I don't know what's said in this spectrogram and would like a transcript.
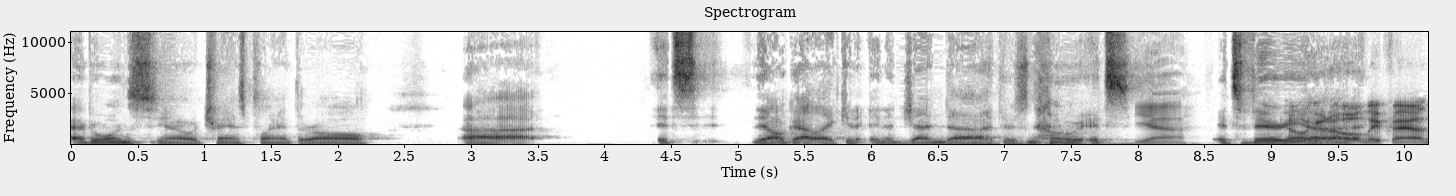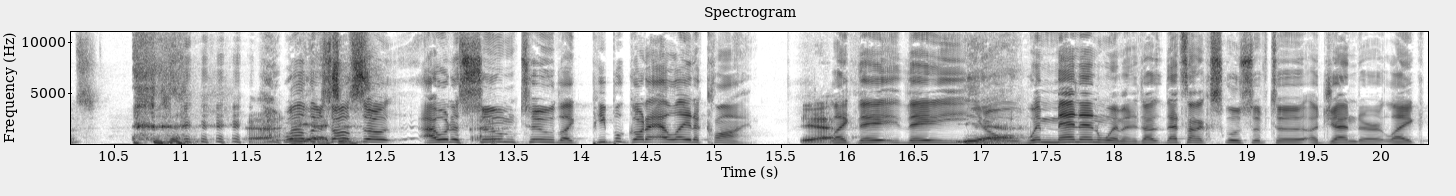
everyone's you know a transplant. They're all uh, it's they all got like an, an agenda. There's no it's Yeah. it's very Oh, I got uh, OnlyFans. Well, Yeah, there's it's just- also I would assume too, like people go to LA to climb. Yeah. Like they they you know when men and women. That's not exclusive to a gender. Like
